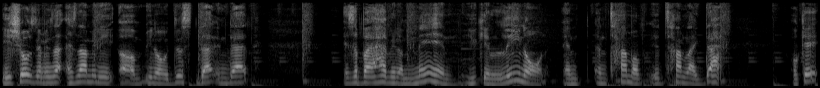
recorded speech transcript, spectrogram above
It shows them it's not it's not many um, you know, this, that, and that. It's about having a man you can lean on in, in time of in time like that. Okay?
